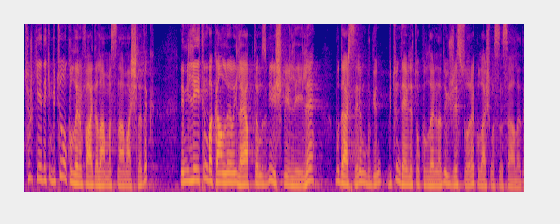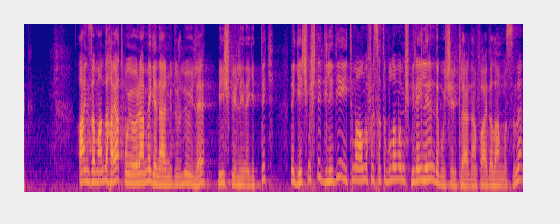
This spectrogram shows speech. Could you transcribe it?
Türkiye'deki bütün okulların faydalanmasını amaçladık ve Milli Eğitim Bakanlığı ile yaptığımız bir işbirliğiyle bu derslerin bugün bütün devlet okullarına da ücretsiz olarak ulaşmasını sağladık. Aynı zamanda Hayat Boyu Öğrenme Genel Müdürlüğü ile bir işbirliğine gittik ve geçmişte dilediği eğitimi alma fırsatı bulamamış bireylerin de bu içeriklerden faydalanmasını,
